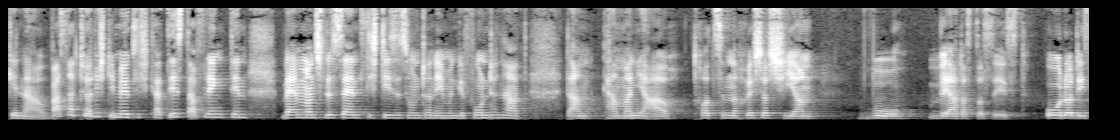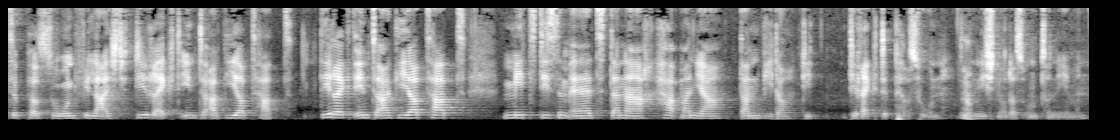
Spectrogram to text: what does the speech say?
Genau. Was natürlich die Möglichkeit ist auf LinkedIn, wenn man schlussendlich dieses Unternehmen gefunden hat, dann kann man ja auch trotzdem noch recherchieren, wo, wer das das ist. Oder diese Person vielleicht direkt interagiert hat direkt interagiert hat mit diesem Ad, danach hat man ja dann wieder die direkte Person ja. und nicht nur das Unternehmen.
